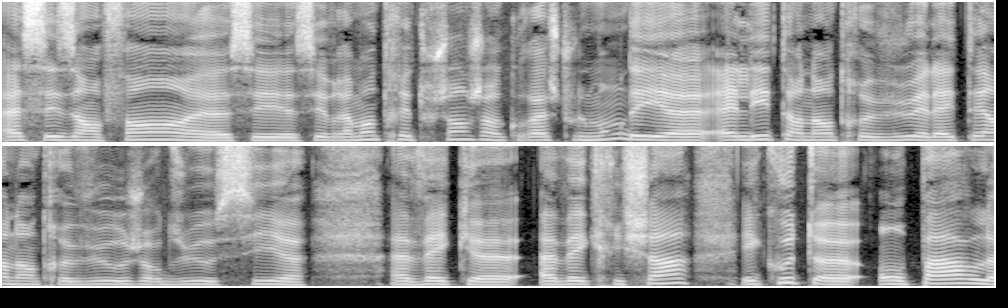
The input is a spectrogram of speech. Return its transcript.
à ses enfants. Euh, c'est, c'est vraiment très touchant. J'encourage tout le monde. Et euh, elle est en entrevue. Elle a été en entrevue aujourd'hui aussi avec avec Richard. Écoute, on parle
